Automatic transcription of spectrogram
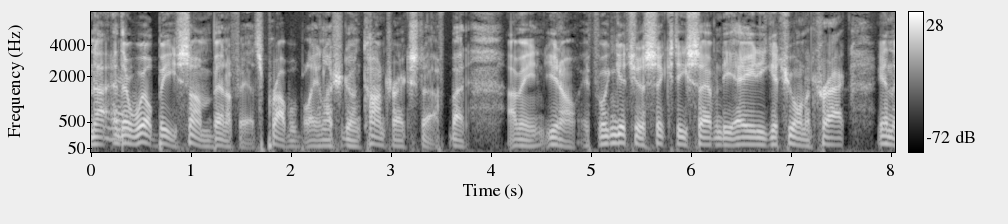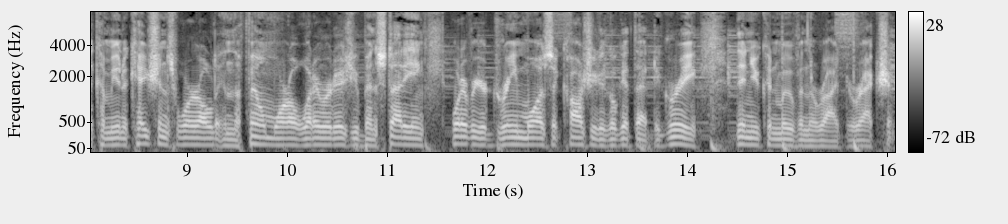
Now, right. there will be some benefits probably, unless you're doing contract stuff. But I mean, you know, if we can get you to 60, 70, 80, get you on a track in the communications world, in the film world, whatever it is you've been studying, whatever your dream was that caused you to go get that degree, then you can move in the right direction.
